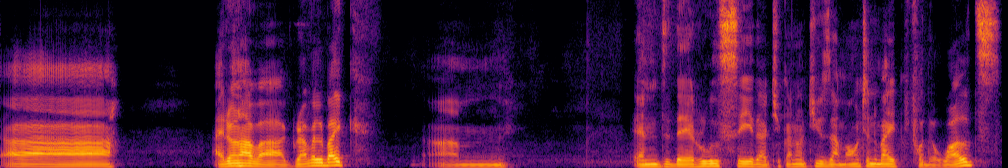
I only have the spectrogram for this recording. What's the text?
Uh, I don't have a gravel bike. Um, and the rules say that you cannot use a mountain bike for the worlds.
